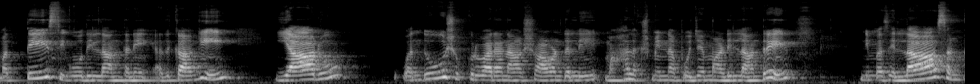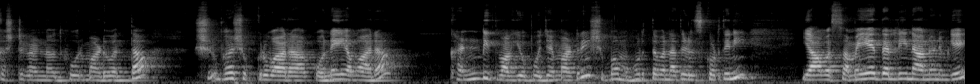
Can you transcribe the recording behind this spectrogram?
ಮತ್ತೆ ಸಿಗೋದಿಲ್ಲ ಅಂತಲೇ ಅದಕ್ಕಾಗಿ ಯಾರು ಒಂದೂ ಶುಕ್ರವಾರ ನಾವು ಶ್ರಾವಣದಲ್ಲಿ ಮಹಾಲಕ್ಷ್ಮಿನ ಪೂಜೆ ಮಾಡಿಲ್ಲ ಅಂದರೆ ನಿಮ್ಮ ಎಲ್ಲ ಸಂಕಷ್ಟಗಳನ್ನ ದೂರ ಮಾಡುವಂಥ ಶುಭ ಶುಕ್ರವಾರ ಕೊನೆಯ ವಾರ ಖಂಡಿತವಾಗಿಯೂ ಪೂಜೆ ಮಾಡಿರಿ. ಶುಭ ಮುಹೂರ್ತವನ್ನು ತಿಳಿಸ್ಕೊಡ್ತೀನಿ. ಯಾವ ಸಮಯದಲ್ಲಿ ನಾನು ನಿಮಗೆ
